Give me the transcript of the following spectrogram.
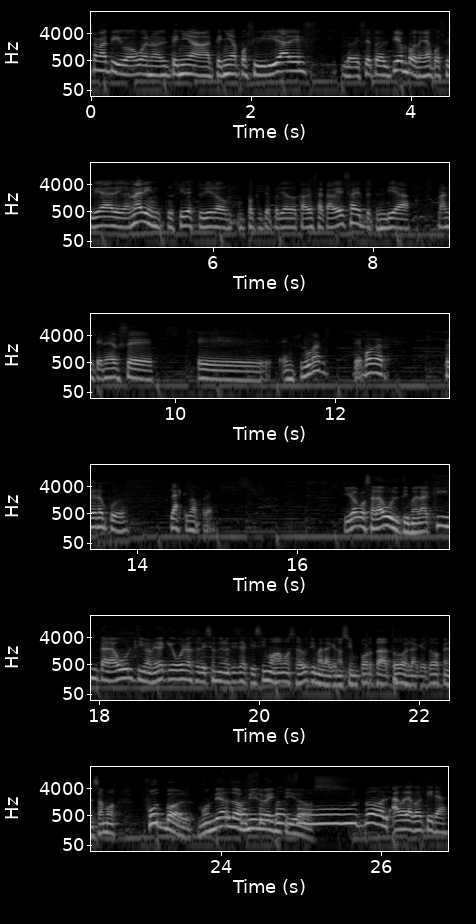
Llamativo, bueno, él tenía, tenía posibilidades, lo decía todo el tiempo, que tenía posibilidades de ganar, inclusive estuvieron un poquito peleados cabeza a cabeza y pretendía mantenerse eh, en su lugar de poder, pero no pudo. Lástima por él. Y vamos a la última, la quinta, la última. Mirá qué buena selección de noticias que hicimos. Vamos a la última, la que nos importa a todos, la que todos pensamos. Fútbol, Mundial 2022. Fútbol, fútbol. Hago la cortina.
